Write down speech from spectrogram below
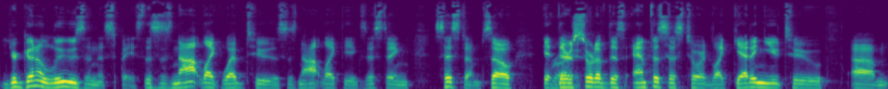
you're going to lose in this space. This is not like Web 2. This is not like the existing system. So it, right. there's sort of this emphasis toward like getting you to um,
